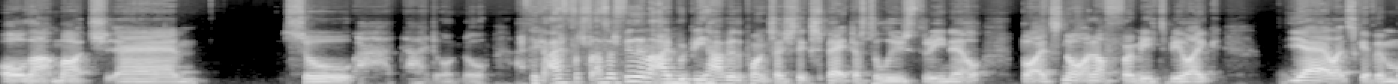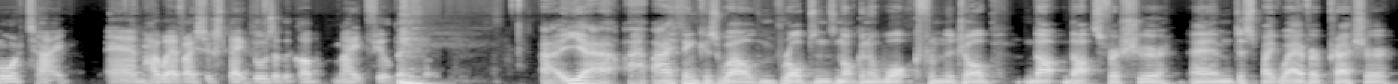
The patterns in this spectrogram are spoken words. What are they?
all that much. Um, so I don't know. I think I, was feeling that I would be happy with the points. I just expect us to lose three 0 but it's not enough for me to be like yeah, let's give him more time. Um, however, I suspect those at the club might feel different. Uh, yeah, I think as well. Robson's not going to walk from the job. That that's for sure. Um, despite whatever pressure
